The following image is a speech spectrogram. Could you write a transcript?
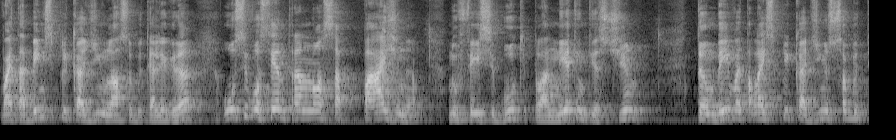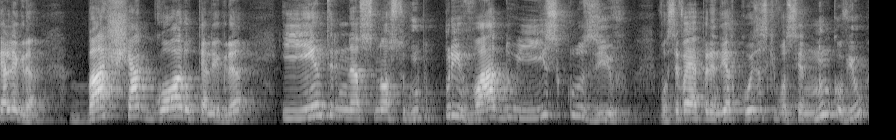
vai estar tá bem explicadinho lá sobre o Telegram. Ou se você entrar na nossa página no Facebook, Planeta Intestino, também vai estar lá explicadinho sobre o Telegram. Baixe agora o Telegram e entre nesse nosso grupo privado e exclusivo. Você vai aprender coisas que você nunca viu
